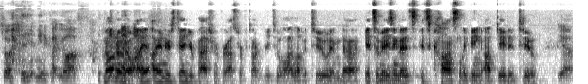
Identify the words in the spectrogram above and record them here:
so I didn't mean to cut you off. No, no, no. I, I understand your passion for astrophotography tool. I love it too, and uh, it's amazing that it's it's constantly being updated too. yeah.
